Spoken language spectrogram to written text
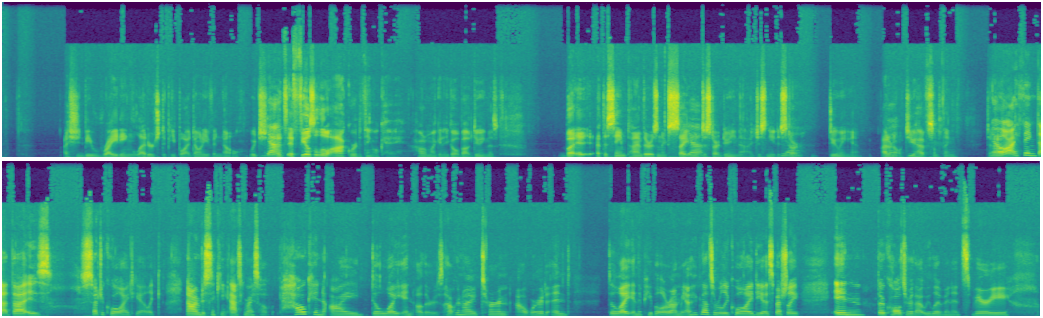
I should be writing letters to people I don't even know, which Yeah. it's, it feels a little awkward to think, okay, how am I going to go about doing this? But it, at the same time, there is an excitement Yeah. to start doing that. I just need to Yeah. start doing it. I don't Right. know. Do you have something to No, add? I think that that is such a cool idea. Like now, I'm just thinking, asking myself, how can I delight in others? How can I turn outward and delight in the people around me. I think that's a really cool idea, especially in the culture that we live in. It's very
